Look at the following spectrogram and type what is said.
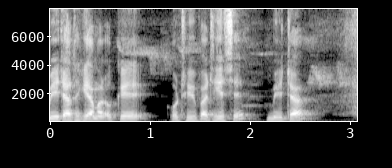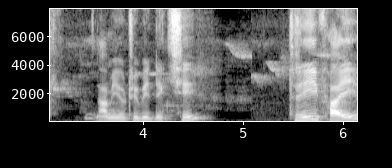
মেটা থেকে আমার ওকে ওটিপি পাঠিয়েছে। মেটা আমি ওটিপি দেখছি। থ্রি ফাইভ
